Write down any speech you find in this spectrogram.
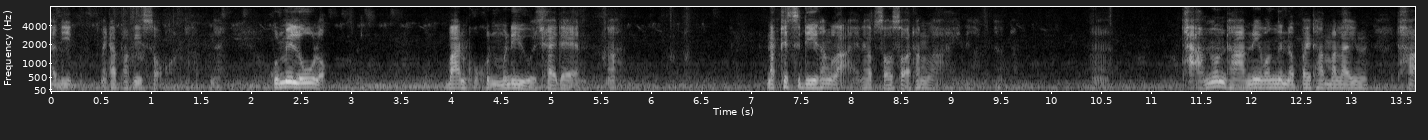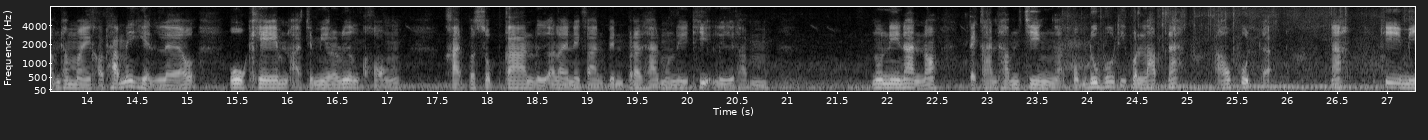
อดีตแม่ทัพภาคที่สองนะคุณไม่รู้หรอก บ้านของคุณไม่ได้อยู่ชายแดนนะนักทฤษฎีทั้งหลายนะครับสสทั้งหลาย ถามนู่นถามนี่ว่าเงินเอาไปทำอะไร ถามทำไมเขาทำให้เห็นแล้ว โอเคมันอาจจะมีเรื่องของขาดประสบการณ์ หรืออะไรในการเป็นประธานมูลนิธิหรือทำนู่นนี่นั่นเนาะแต่การทำจริงอะผมดูพวกที่ผลลัพธ์นะเอาพุดอะนะที่มี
